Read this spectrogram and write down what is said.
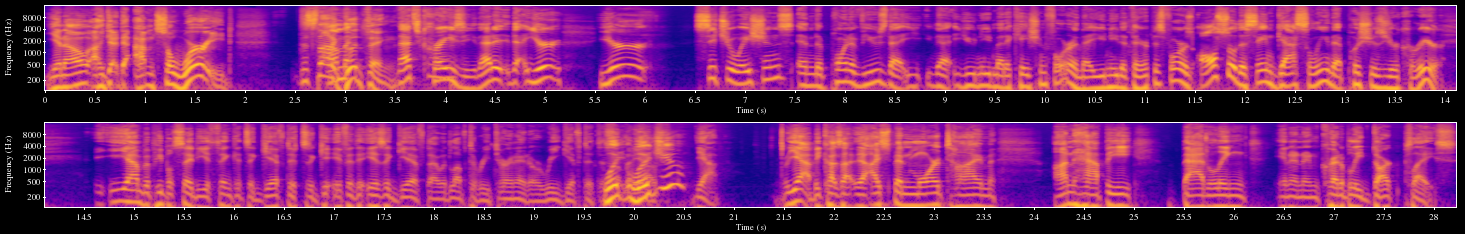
You know, I, I'm so worried. That's not I'm- a good thing. That's crazy. That is that your your situations and the point of views that that you need medication for and that you need a therapist for is also the same gasoline that pushes your career. Yeah, but people say, "Do you think it's a gift?" It's a if it is a gift, I would love to return it or re-gift it to Would- somebody would else. you? Yeah, yeah, because I, I spend more time unhappy, battling in an incredibly dark place.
